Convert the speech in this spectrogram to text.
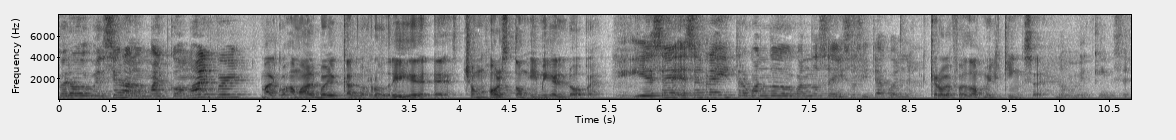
Pero menciónalo, Marco Amalbert. Marcos Amalbert, Carlos Rodríguez, eh, John Holston y Miguel López. Y ese, ese registro, ¿cuándo, ¿cuándo se hizo, si te acuerdas? Creo que fue 2015. 2015.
